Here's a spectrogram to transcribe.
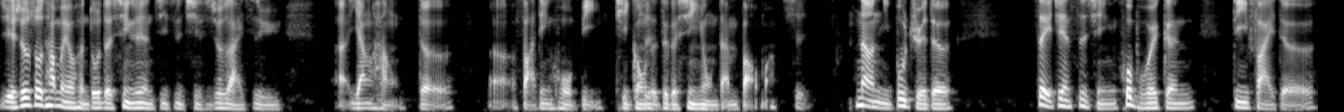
也就是说，他们有很多的信任机制，其实就是来自于呃央行的呃法定货币提供的这个信用担保嘛。是，那你不觉得这一件事情会不会跟 DeFi 的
